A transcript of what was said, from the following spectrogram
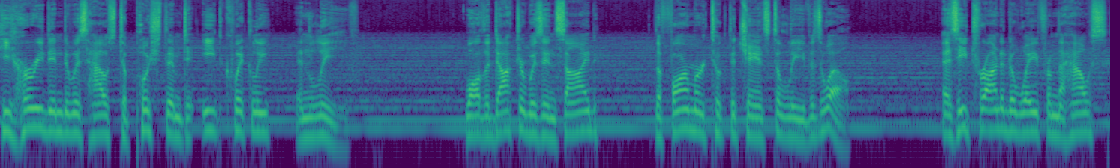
He hurried into his house to push them to eat quickly and leave. While the doctor was inside, the farmer took the chance to leave as well. As he trotted away from the house,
